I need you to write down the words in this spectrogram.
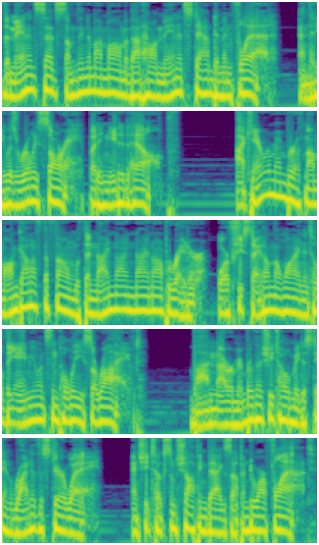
The man had said something to my mom about how a man had stabbed him and fled, and that he was really sorry, but he needed help. I can't remember if my mom got off the phone with the 999 operator or if she stayed on the line until the ambulance and police arrived. But I remember that she told me to stand right at the stairway, and she took some shopping bags up into our flat.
